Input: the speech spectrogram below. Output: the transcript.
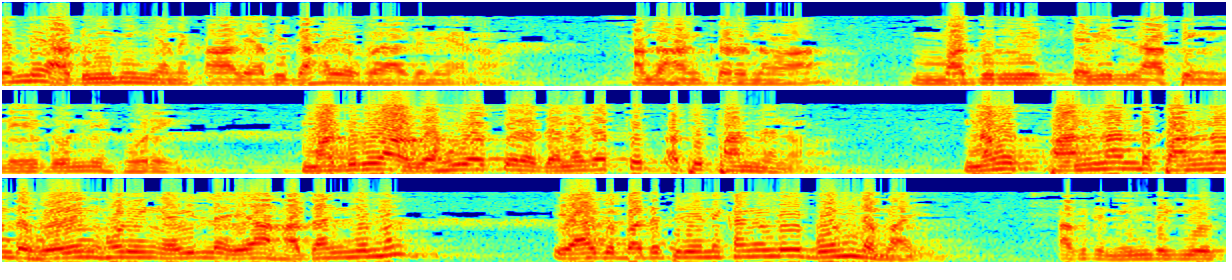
දැන් මේ අඩු වෙමින් යන කාලේ අපි 10 හොයාගෙන යනවා. සඳහන් කරනවා මදුරුවෙක් ඇවිල්ලා අපෙන් ලේ බොන්නේ හොරෙන්. මදුරුවා වැහුවා කියලා දැනගත්තොත් අපි පන්නනවා. නමුත් පන්නන්න පන්නන්න හොරෙන් හොරෙන් ඇවිල්ලා එයා හදන්නෙම එයාගේ බඩ පිරෙනකන් ලේ බොන්නමයි. අපිට නිින්ද ගියොත්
